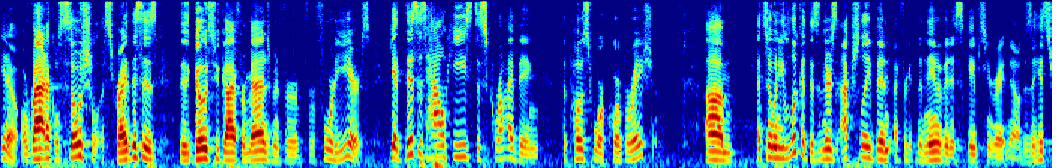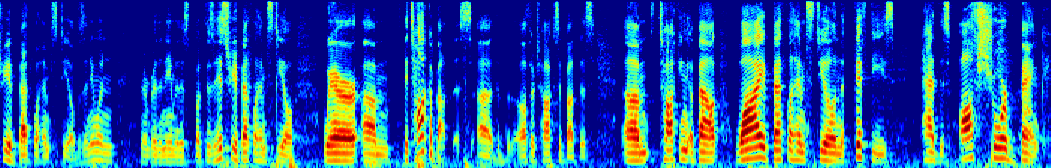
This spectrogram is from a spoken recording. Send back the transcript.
you know, a radical socialist, right? This is the go-to guy for management for, for 40 years. Yet this is how he's describing the post-war corporation. Um, and so when you look at this, and there's actually been, I forget, the name of it escapes me right now. There's a history of Bethlehem Steel. Does anyone remember the name of this book? There's a history of Bethlehem Steel where um, they talk about this. Uh, the author talks about this, um, talking about why Bethlehem Steel in the 50s had this offshore bank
